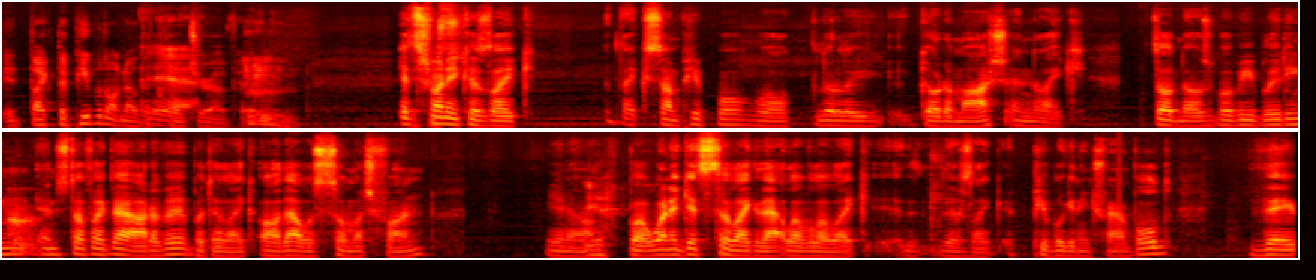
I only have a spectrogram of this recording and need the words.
it, like the people don't know the Yeah. culture of it It's, It's funny because like, like some people will literally go to mosh and like, their nose will be bleeding and stuff like that out of it, but they're like, oh, that was so much fun, you know. Yeah. But when it gets to like that level of like, there's like people getting trampled, they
